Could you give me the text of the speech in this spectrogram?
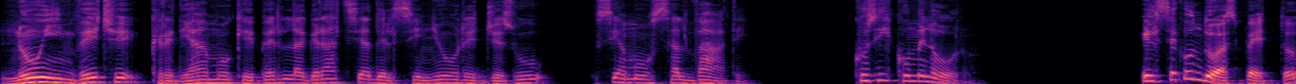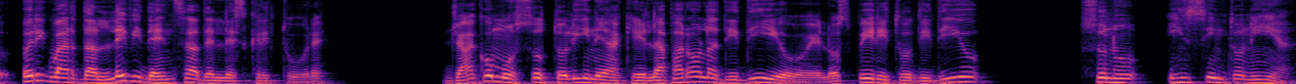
Noi invece crediamo che per la grazia del Signore Gesù siamo salvati, così come loro. Il secondo aspetto riguarda l'evidenza delle scritture. Giacomo sottolinea che la parola di Dio e lo Spirito di Dio sono in sintonia.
